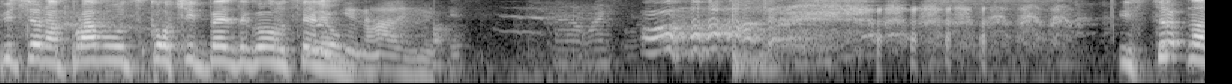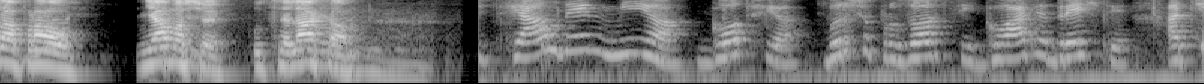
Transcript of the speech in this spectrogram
Пича направо отскочи без да го е оцелил. Изтръпна направо. Нямаше. Оцеляха. Цял ден мия, готвя, бърша прозорци, гладя дрехите, а ти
